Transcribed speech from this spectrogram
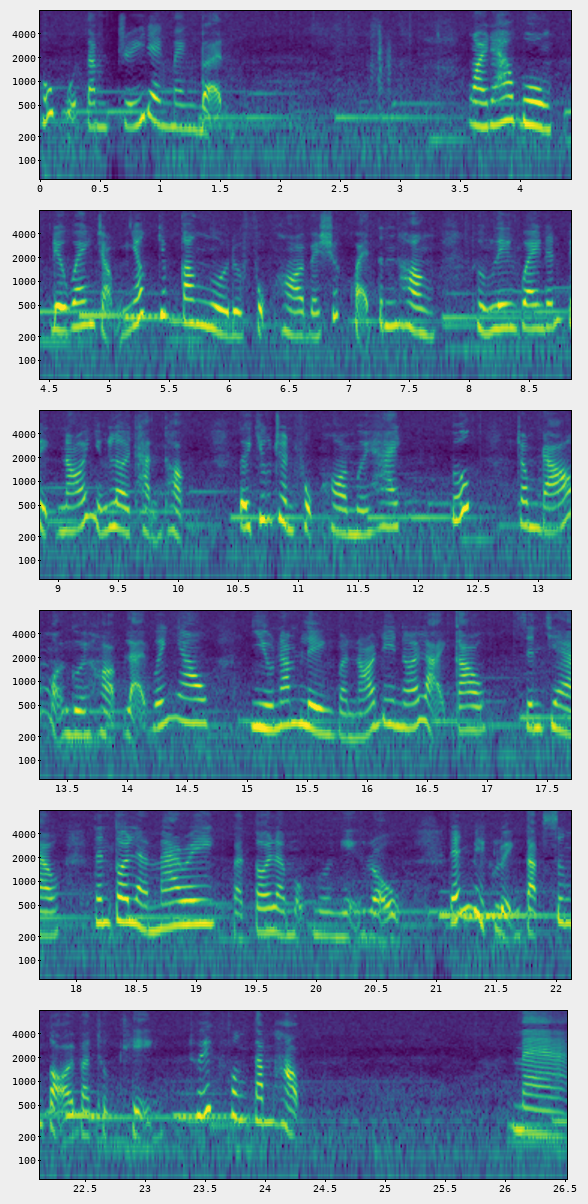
thuốc của tâm trí đang mang bệnh. Ngoài đau buồn, điều quan trọng nhất giúp con người được phục hồi về sức khỏe tinh thần thường liên quan đến việc nói những lời thành thật. Từ chương trình phục hồi 12 bước, trong đó mọi người họp lại với nhau nhiều năm liền và nói đi nói lại câu Xin chào, tên tôi là Mary và tôi là một người nghiện rượu. Đến việc luyện tập xưng tội và thực hiện thuyết phân tâm học mà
